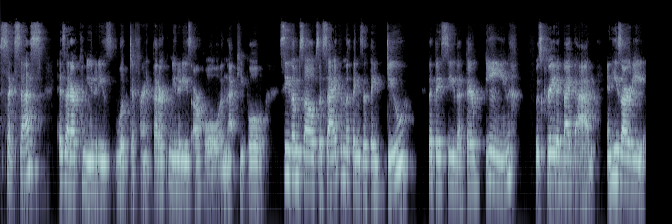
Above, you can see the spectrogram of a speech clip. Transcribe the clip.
success is that our communities look different, that our communities are whole, and that people see themselves aside from the things that they do that they see that their being was created by God and he's already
